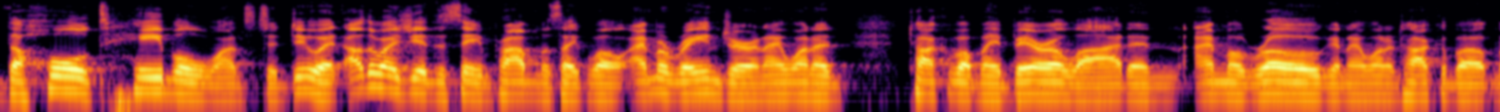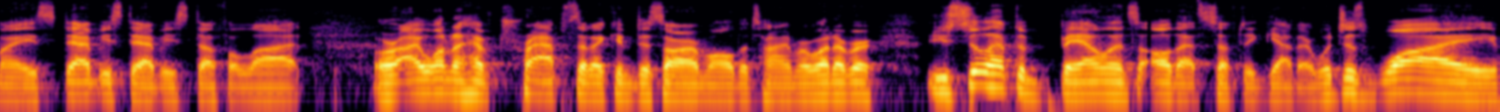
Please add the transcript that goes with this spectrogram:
the whole table wants to do it. Otherwise, you have the same problem. It's like, well, I'm a ranger and I want to talk about my bear a lot, and I'm a rogue and I want to talk about my stabby stabby stuff a lot, or I want to have traps that I can disarm all the time, or whatever. You still have to balance all that stuff together, which is why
